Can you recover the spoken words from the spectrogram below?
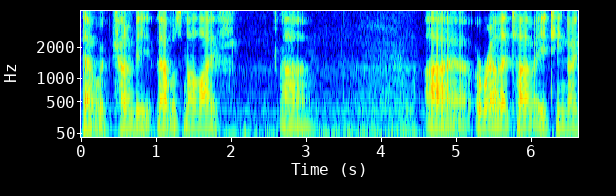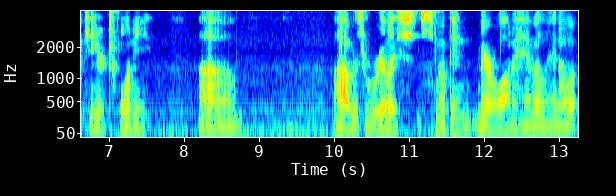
that would kind of be that was my life uh, I, around that time 18 19 or 20 um, I was really smoking marijuana heavily and I would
